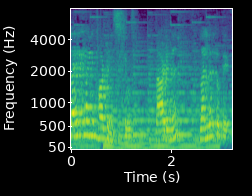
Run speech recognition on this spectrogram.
ലൈഫ് ലൈൻ ഹാർട്ട് ഇൻസ്റ്റിറ്റ്യൂട്ട് നാടിന് നല്ല ഹൃദയം.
